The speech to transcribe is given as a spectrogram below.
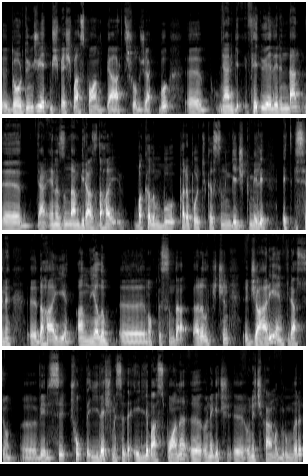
e, dördüncü 75 bas puanlık bir artış olacak bu. E, yani Fed üyelerinden e, yani en azından biraz daha bakalım bu para politikasının gecikmeli etkisini e, daha iyi anlayalım e, noktasında Aralık için e, cari enflasyon verisi çok da iyileşmese de 50 bas puanı öne geç öne çıkarma durumları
